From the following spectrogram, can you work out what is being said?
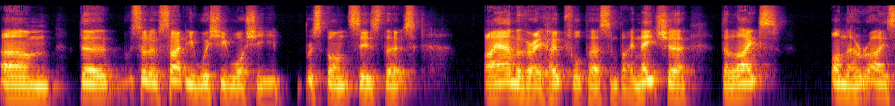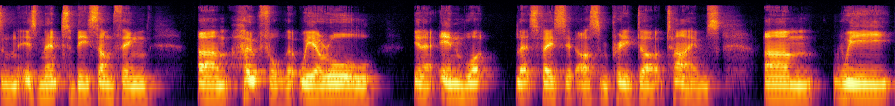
Um, the sort of slightly wishy-washy response is that I am a very hopeful person by nature. The light on the horizon is meant to be something um, hopeful that we are all, you know, in what, let's face it, are some pretty dark times. Um, we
